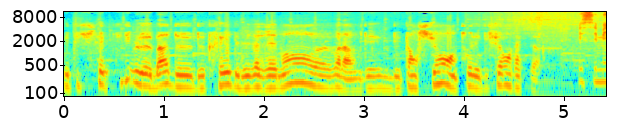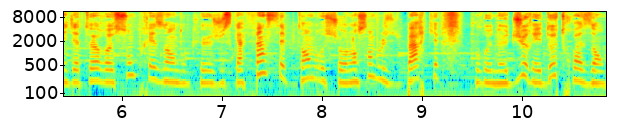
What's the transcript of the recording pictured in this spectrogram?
étaient susceptibles bah, de, créer des désagréments voilà, ou des tensions entre les différents acteurs. Et ces médiateurs sont présents donc euh, jusqu'à fin septembre sur l'ensemble du parc pour une durée de 3 ans.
